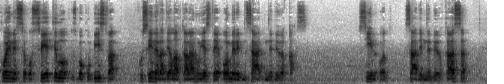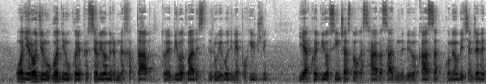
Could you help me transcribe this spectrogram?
kojem se osvijetilo zbog ubistva Huseina radijallahu ta'ala jeste Omer ibn Sa'd ibn Abi Sin od Sa'd ibn Abi On je rođen u godinu u kojoj je preselio Omer ibn Khattab, to je bilo 22. godine po Hidžri. iako je bio sin časnog ashaba Sad ibn Abi kome je obećan dženet,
